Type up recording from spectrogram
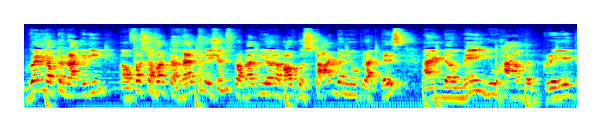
Well, Dr. Ragini, uh, first of all, congratulations. Probably you're about to start the new practice and uh, may you have the great,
